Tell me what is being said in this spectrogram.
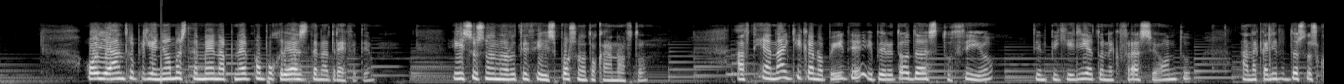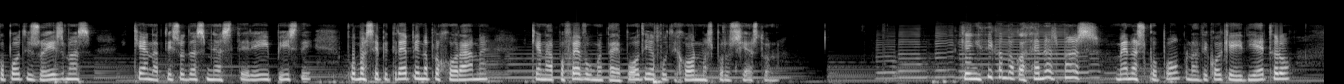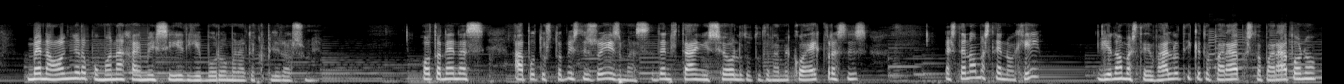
Όλοι οι άνθρωποι γεννιόμαστε με ένα πνεύμα που χρειάζεται να τρέφεται. Ίσως να αναρωτηθείς πώς να το κάνω αυτό. Αυτή η ανάγκη ικανοποιείται υπηρετώντας το Θείο, την ποικιλία των εκφράσεών του, ανακαλύπτοντας το σκοπό της ζωής μας και αναπτύσσοντας μια στερεή πίστη που μας επιτρέπει να προχωράμε και να αποφεύγουμε τα επόδια που τυχόν μας παρουσιαστούν. Γεννηθήκαμε ο καθένας μας με ένα σκοπό μοναδικό και ιδιαίτερο, με ένα όνειρο που μονάχα εμείς οι ίδιοι μπορούμε να το εκπληρώσουμε. Όταν ένας από τους τομείς της ζωής μας δεν φτάνει σε όλο το, το δυναμικό έκφρασης, αισθανόμαστε ενοχή, γινόμαστε ευάλωτοι και το στο παράπονο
